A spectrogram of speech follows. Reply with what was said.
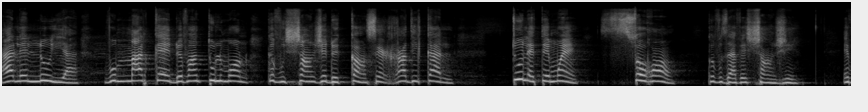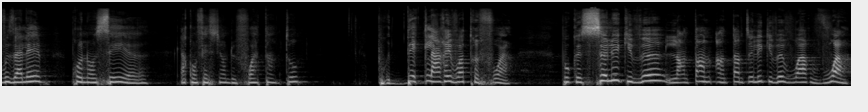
Alléluia. Vous marquez devant tout le monde que vous changez de camp. C'est radical. Tous les témoins sauront que vous avez changé. Et vous allez prononcer euh, la confession de foi tantôt pour déclarer votre foi, pour que celui qui veut l'entendre, entende, celui qui veut voir, voit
